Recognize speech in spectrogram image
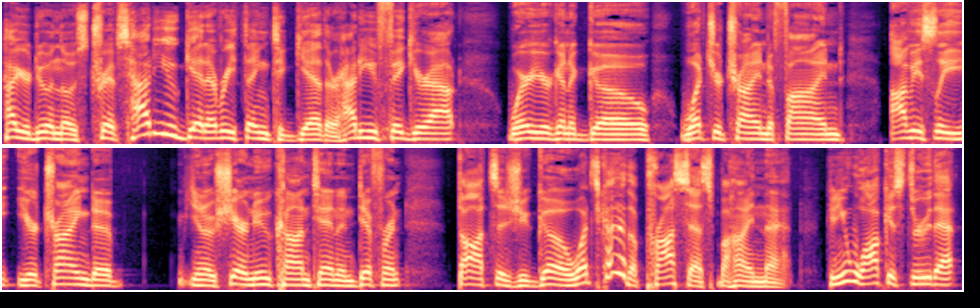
how you're doing those trips, how do you get everything together? How do you figure out where you're going to go, what you're trying to find? Obviously, you're trying to, you know, share new content and different thoughts as you go. What's kind of the process behind that? Can you walk us through that?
